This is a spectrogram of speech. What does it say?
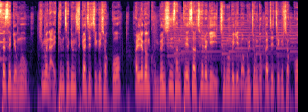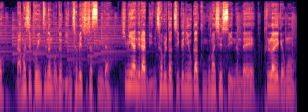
스탯의 경우 힘은 아이템 착용시까지 찍으셨고 활력은 공변신 상태에서 체력이 2500이 넘을 정도까지 찍으셨고 나머지 포인트는 모두 민첩에 주셨습니다. 힘이 아니라 민첩을 더 찍은 이유가 궁금하실 수 있는데 클러의 경우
